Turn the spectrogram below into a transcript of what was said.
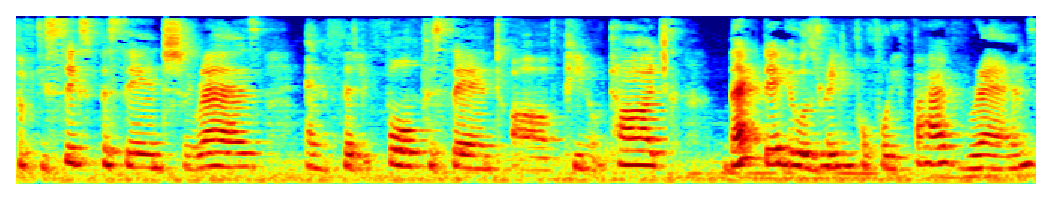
56% Shiraz and 34% of Pinotage. Back then it was ranging for 45 rands,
